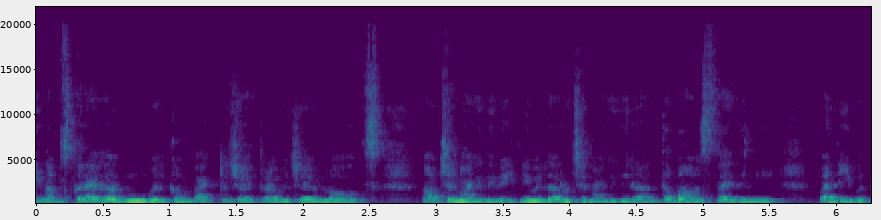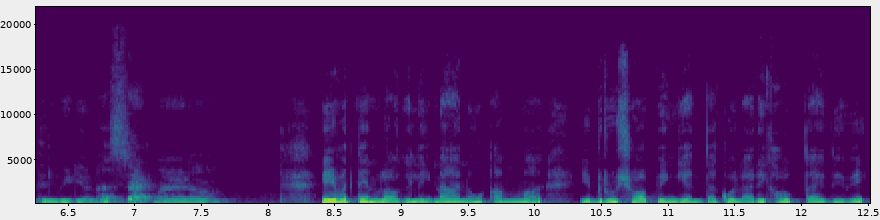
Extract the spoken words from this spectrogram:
Hi, ನಮಸ್ಕಾರ ಎಲ್ಲರಿಗೂ. Welcome back to Chaitra Vijay vlogs ನಾವು ಚೆನ್ನಾಗಿದ್ದೀವಿ, ನೀವೆಲ್ಲರೂ ಚೆನ್ನಾಗಿದ್ದೀರಾ ಅಂತ ಭಾವಿಸ್ತಾ ಇದ್ದೀನಿ. ಬನ್ನಿ, ಇವತ್ತಿನ ವಿಡಿಯೋನ ಸ್ಟಾರ್ಟ್ ಮಾಡೋಣ. ಇವತ್ತಿನ ವ್ಲಾಗಲ್ಲಿ ನಾನು, ಅಮ್ಮ ಇಬ್ಬರು ಶಾಪಿಂಗ್ಗೆ ಅಂತ ಕೋಲಾರಿಗೆ ಹೋಗ್ತಾ ಇದ್ದೀವಿ.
